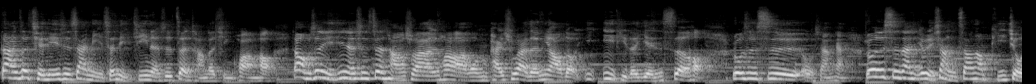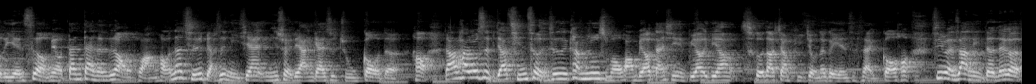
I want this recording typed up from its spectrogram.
当然，这前提是在你身体机能是正常的情况哈。当我们身体机能是正常出来的话，我们排出来的尿的液液体的颜色哈，若是是，我想想看，若是是那有点像你知道像啤酒的颜色，有没有淡淡的那种黄哈？那其实表示你现在饮水量应该是足够的哈。然后它若是比较清澈，你甚至看不出什么黄，不要担心，你不要一定要喝到像啤酒那个颜色才够。基本上你的那个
